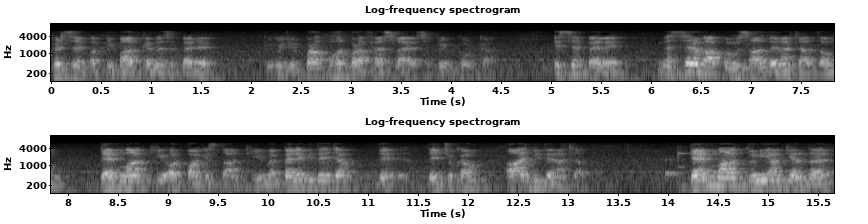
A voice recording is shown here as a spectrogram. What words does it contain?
फिर से अपनी बात करने से पहले क्योंकि जो बड़ा बहुत बड़ा फैसला है सुप्रीम कोर्ट का। इससे पहले मैं सिर्फ़ आपको मिसाल देना चाहता हूँ डेनमार्क की और पाकिस्तान की। मैं पहले भी दे जाऊँ दे, दे चुका हूँ आज भी देना चाहता हूँ। डेनमार्क दुनिया के अंदर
